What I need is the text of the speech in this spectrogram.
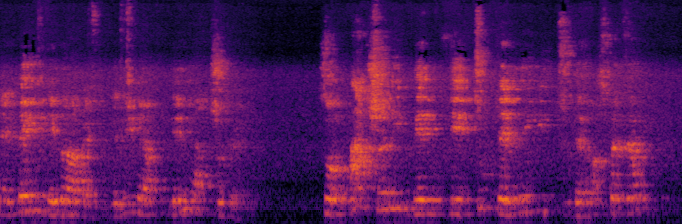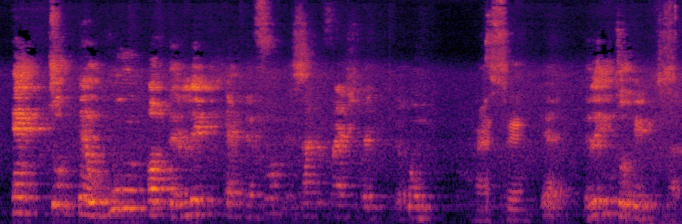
the lady they don't have they didn't have they didn't have children. So actually they, they took the lady to the hospital and took the womb of the lady and performed the sacrifice with the womb. I see. Yeah, the lady took this service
